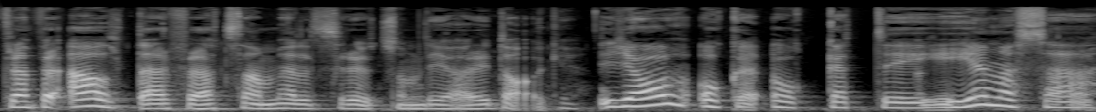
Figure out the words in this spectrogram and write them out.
Framför allt därför att samhället ser ut som det gör idag. Ja, och, och att det är massa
